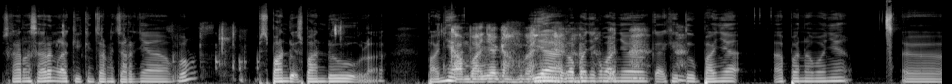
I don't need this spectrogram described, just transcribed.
sekarang sekarang lagi gencar-gencarnya apa spanduk-spanduk lah banyak Kampanye kampanye. Iya kampanye kampanye kayak gitu banyak apa namanya eh,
